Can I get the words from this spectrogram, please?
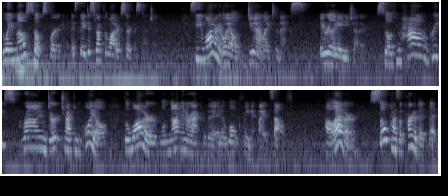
the way most soaps work is they disrupt the water's surface tension. See, water and oil do not like to mix. They really hate each other. So if you have grease, grime, dirt trapped in oil, the water will not interact with it and it won't clean it by itself. However, soap has a part of it that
